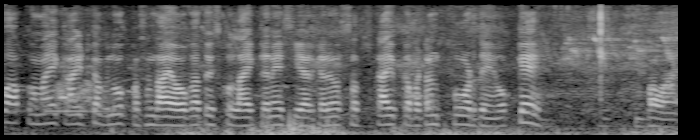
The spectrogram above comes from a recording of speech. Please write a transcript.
होप आपको हमारे काइट का ब्लॉग पसंद आया होगा तो इसको लाइक करें शेयर करें और सब्सक्राइब का बटन फोड़ दें ओके बाय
